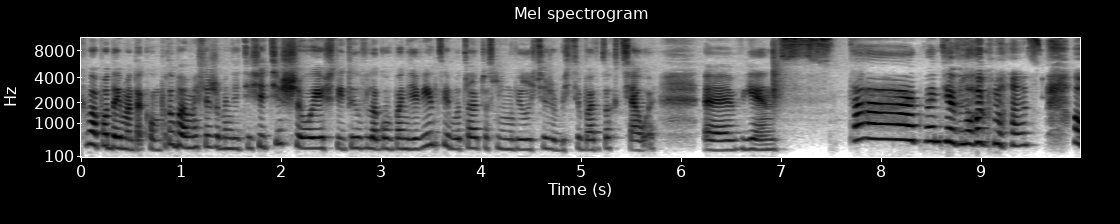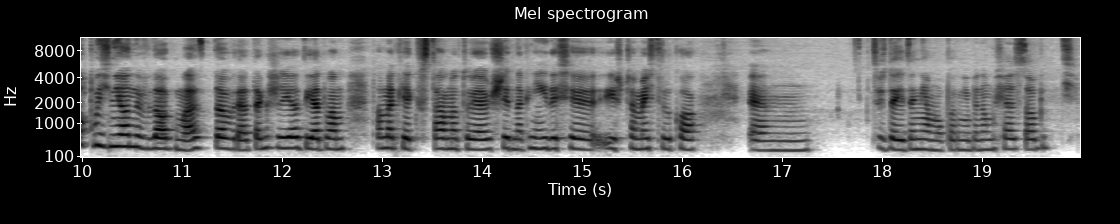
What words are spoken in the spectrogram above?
chyba podejmę taką próbę. Myślę, że będziecie się cieszyły, jeśli tych vlogów będzie więcej, bo cały czas mi mówiłyście, żebyście bardzo chciały. E, więc tak, będzie vlogmas. Opóźniony vlogmas. Dobra, także ja zjadłam. Tomek jak wstał, no to ja już jednak nie idę się jeszcze myć, tylko em, coś do jedzenia mu pewnie będę musiała zrobić.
